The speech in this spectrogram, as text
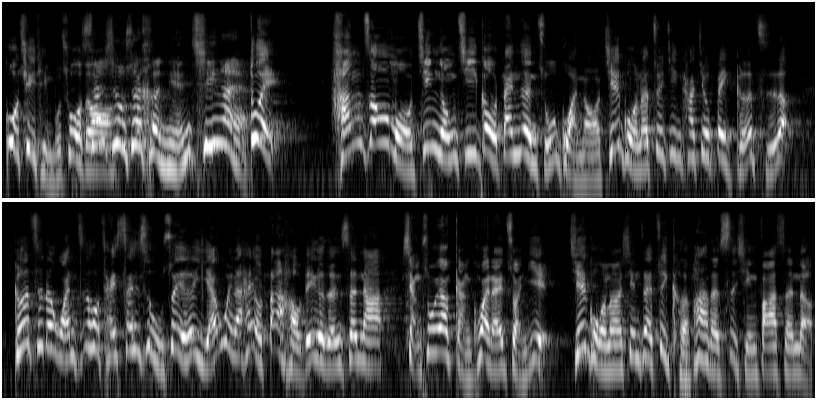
过去挺不错的哦。三十五岁很年轻哎。对，杭州某金融机构担任主管哦，结果呢，最近她就被革职了。革职了完之后，才三十五岁而已啊，未来还有大好的一个人生啊，想说要赶快来转业。结果呢，现在最可怕的事情发生了，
